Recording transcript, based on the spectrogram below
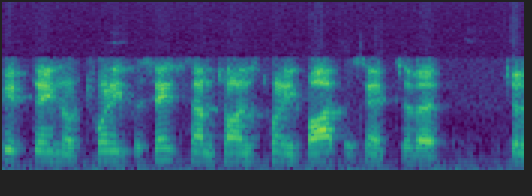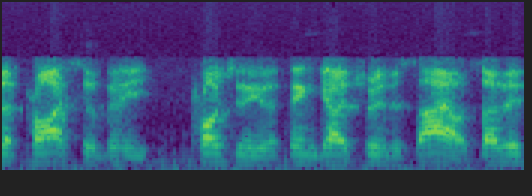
15 or 20 percent, sometimes 25 percent to the to the price of the progeny that then go through the sale. So there's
